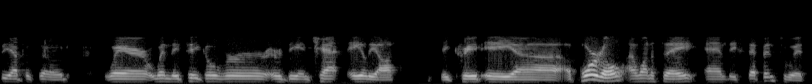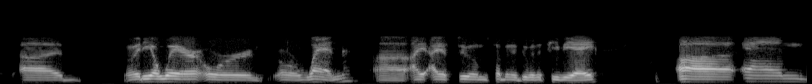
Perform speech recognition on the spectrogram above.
the episode where when they take over or they enchant Alioth, they create a uh, a portal, I want to say, and they step into it. Uh, no idea where or or when. Uh, I, I assume something to do with the TVA. Uh, and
